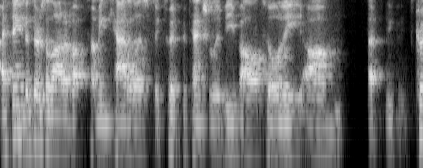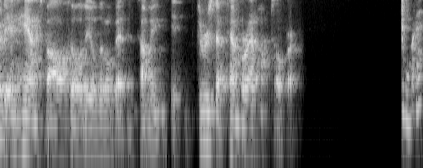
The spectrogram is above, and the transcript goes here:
I think that there's a lot of upcoming catalysts that could potentially be volatility, um, uh, could enhance volatility a little bit in coming through September and October. Okay.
